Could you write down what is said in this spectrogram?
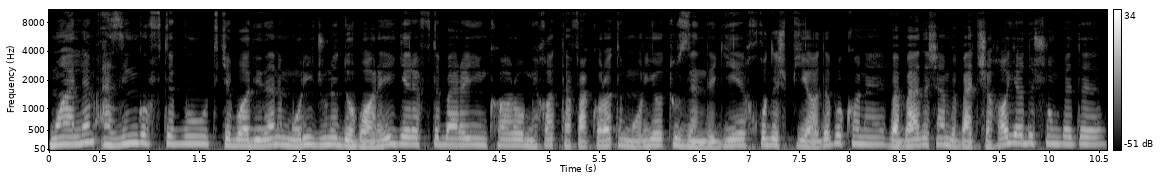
معلم از این گفته بود که با دیدن موری جون دوباره گرفته برای این کار و می‌خواد تفکرات موری رو تو زندگی خودش پیاده بکنه و بعدش هم به بچه ها یادشون بده.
